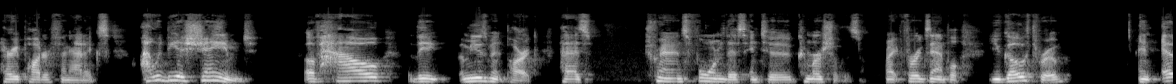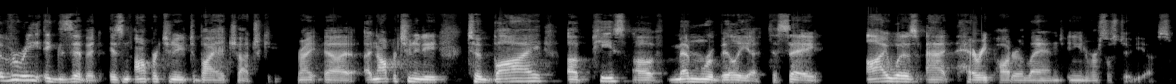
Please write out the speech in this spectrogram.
Harry Potter fanatics, I would be ashamed of how the amusement park has transformed this into commercialism, right? For example, you go through and every exhibit is an opportunity to buy a tchotchke, right? Uh, an opportunity to buy a piece of memorabilia to say, I was at Harry Potter Land in Universal Studios.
